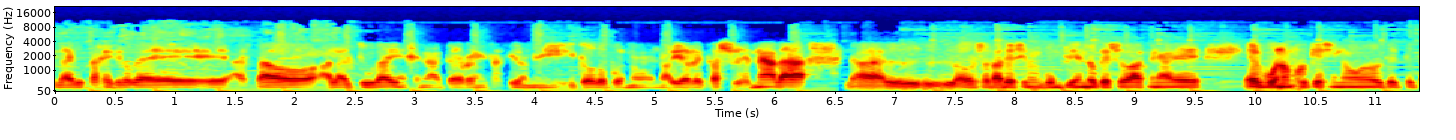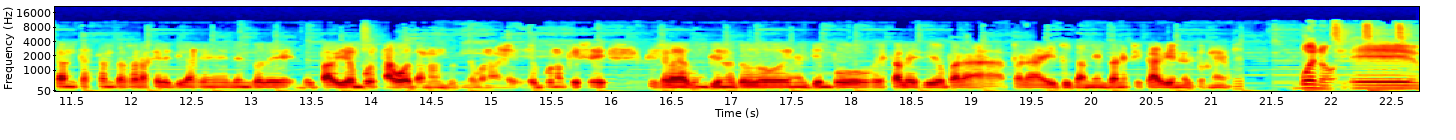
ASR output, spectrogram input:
el arbitraje creo que ha estado a la altura y en general toda la organización y, y todo, pues no, no, había retrasos en nada, la, los horarios siguen cumpliendo, que eso al final es, es bueno porque si no, de, de, tantas, tantas horas que te tiras dentro de, del pabellón, pues te agota, ¿no? Entonces, bueno, es, es, bueno que se, que se vaya cumpliendo todo en el tiempo establecido para, para ir tú también planificar bien el torneo. Bueno, eh,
